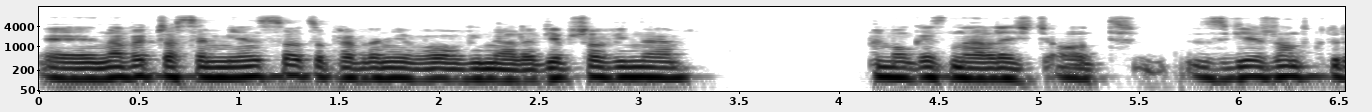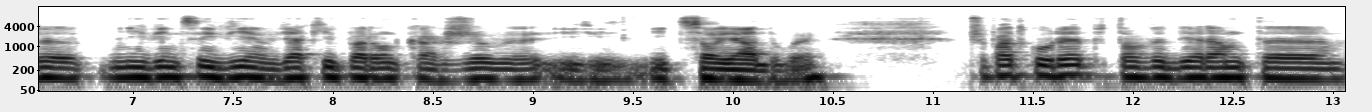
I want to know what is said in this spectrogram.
E, nawet czasem mięso, co prawda nie wołowinę, ale wieprzowinę mogę znaleźć od zwierząt, które mniej więcej wiem, w jakich warunkach żyły i, i co jadły. Przypadku ryb to wybieram te e,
